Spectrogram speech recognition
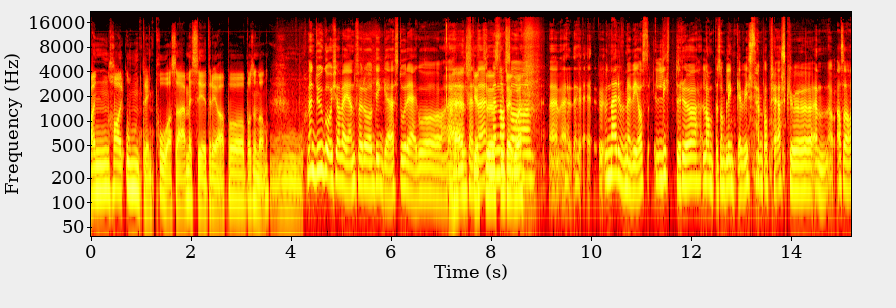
han har omtrent på seg Messi-trøya på, på søndagen. Oh. Men du går jo ikke av veien for å digge store ego. eh, Jeg elsker et, eh, Men stort altså, eh, Nærmer vi oss litt rød lampe som blinker hvis Mbappé skulle ende Altså,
